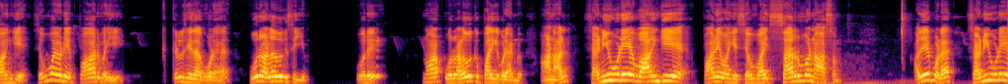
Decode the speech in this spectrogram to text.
வாங்கிய செவ்வாயுடைய பார்வை கெல் செய்தால் கூட ஒரு அளவுக்கு செய்யும். ஒரு ஒரு அளவுக்கு பாதிக்கக்கூடிய அமைப்பு. ஆனால் சனியுடைய வாங்கிய பார்வை வாங்கிய செவ்வாய் சர்வநாசம். அதே போல் சனியுடைய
